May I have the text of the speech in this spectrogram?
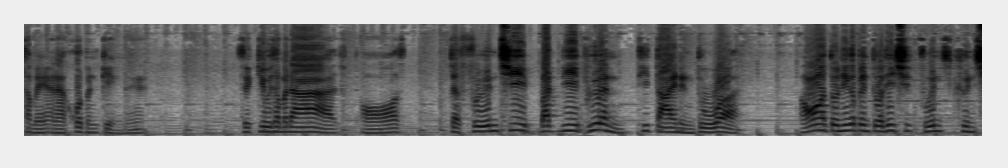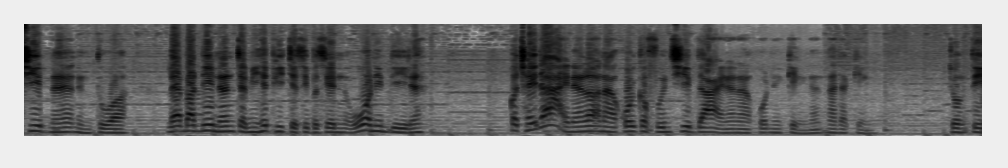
ทำไมอนาคตมันเก่งนะฮะสกิลธรรมดา อ๋อ จะฟื้นชีพบัดดี้เพื่อนที่ตายหนึ่งตัว อ๋อ ตัวนี้ก็เป็นตัวที่ฟื้นคืนชีพนะฮะหนึ่งตัว และบัดดี้นั้นจะมี HP 70%โอ้ นี่ดีนะ ก็ใช้ได้นะแล้วอนาคตก็ฟื้นชีพได้นะอนาคตนี่เก่งนะน่าจะเก่งโจมตี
